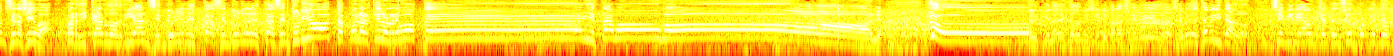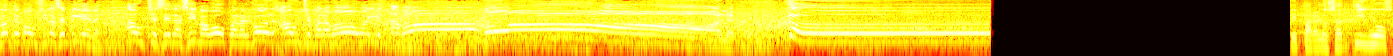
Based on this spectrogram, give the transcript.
Centurión se la lleva. Va Ricardo Adrián. Centurión está, Centurión está, Centurión. Tapó el arquero, rebote. Ahí está Bow. Gol. Gol. El que la deja a domicilio para Acevedo. Acevedo está habilitado. Se viene Auche. Atención porque esto es gol de Bow. Si lo hacen bien. Auche se la lleva. Bow para el gol. Auche para Bow. Ahí está Bow. Gol. Gol. para los antiguos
